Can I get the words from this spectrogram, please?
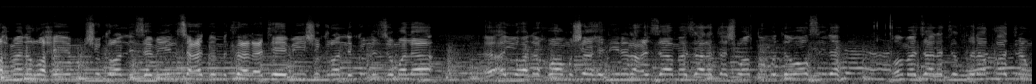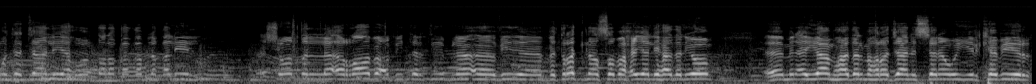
الرحمن الرحيم. شكرا للزميل سعد بن مثل العتيبي. شكرا لكل الزملاء. أيها الأخوة مشاهدينا الأعزاء ما زالت أشواطنا متواصلة وما زالت انطلاقاتنا متتالية وانطلق قبل قليل الشوط الرابع في ترتيبنا في فترتنا الصباحية لهذا اليوم من أيام هذا المهرجان السنوي الكبير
